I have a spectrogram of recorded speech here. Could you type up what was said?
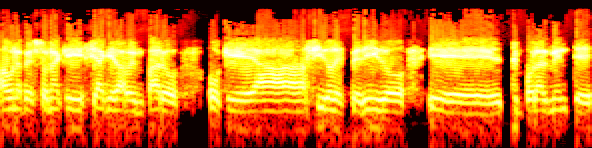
a una persona que se ha quedado en paro o que ha sido despedido eh, temporalmente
